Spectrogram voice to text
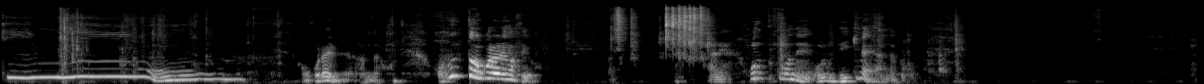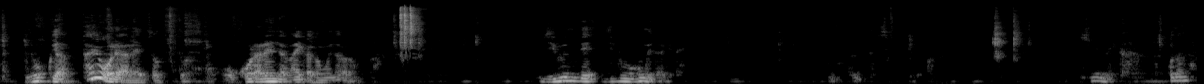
君怒られるんだよ、あんな。ほんと怒られますよ。あれ、本当はね、俺もできない、あんなこと。よくやったよ、俺、あれ、ちょっと。怒られんじゃないかと思いながらもさ。自分で自分を褒めてあげたい。本当に。切れないか。ここだな。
